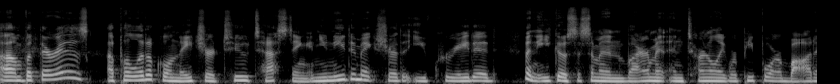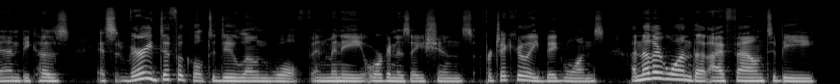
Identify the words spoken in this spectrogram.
Um, but there is a political nature to testing, and you need to make sure that you've created an ecosystem and environment internally where people are bought in because it's very difficult to do lone wolf in many organizations, particularly big ones. Another one that I found to be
